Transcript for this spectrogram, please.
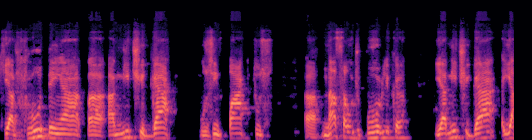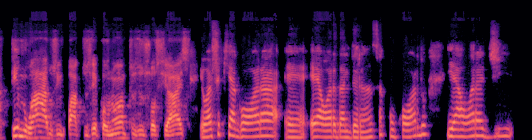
que ajudem a, a, a mitigar os impactos ah, na saúde pública e a mitigar e atenuar os impactos econômicos e sociais. Eu acho que agora é, é a hora da liderança, concordo, e é a hora de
